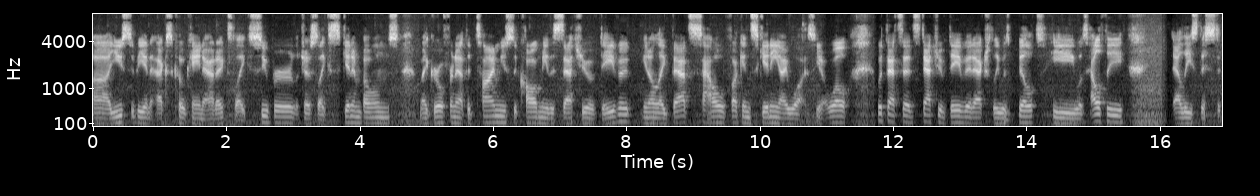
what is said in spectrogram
uh, used to be an ex-cocaine addict, like super, just like skin and bones. My girlfriend at the time used to call me the Statue of David. You know, like that's how fucking skinny I was. You know, well, with that said, Statue of David actually was built. He was healthy, at least the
